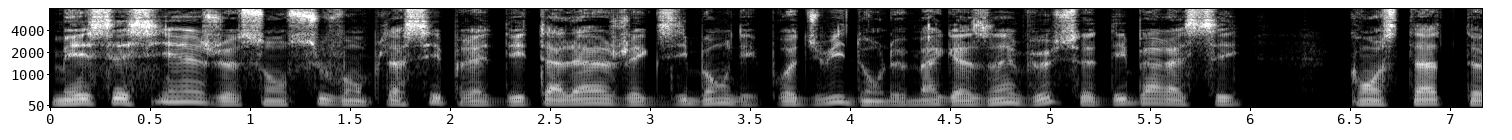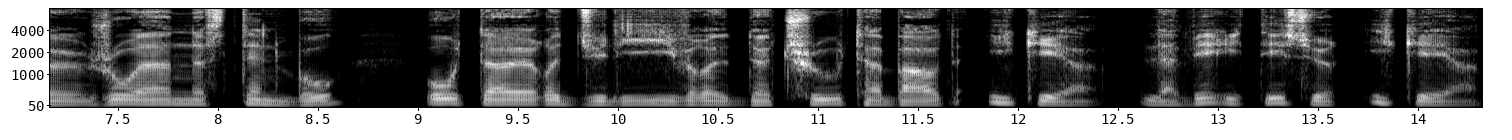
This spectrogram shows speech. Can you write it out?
mais ces sièges sont souvent placés près d'étalages exhibant des produits dont le magasin veut se débarrasser, constate Johan Stenbo, auteur du livre The Truth About IKEA, La vérité sur IKEA,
